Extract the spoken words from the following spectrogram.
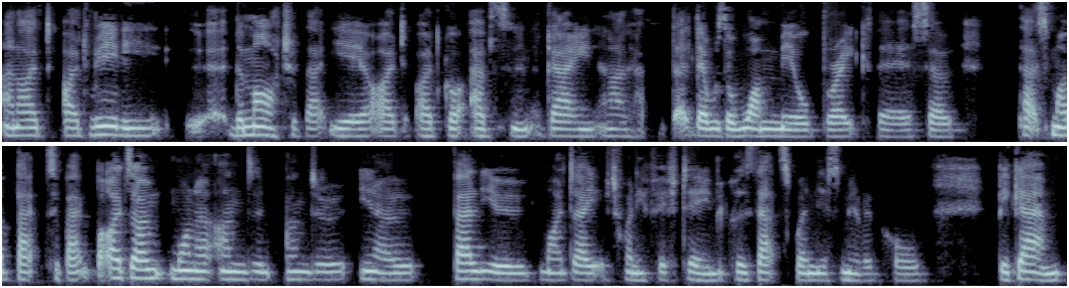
and I'd, I'd really, the March of that year, I'd, I'd got abstinent again and I there was a one meal break there. So that's my back to back, but I don't want to under, under, you know, value my date of 2015 because that's when this miracle began.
